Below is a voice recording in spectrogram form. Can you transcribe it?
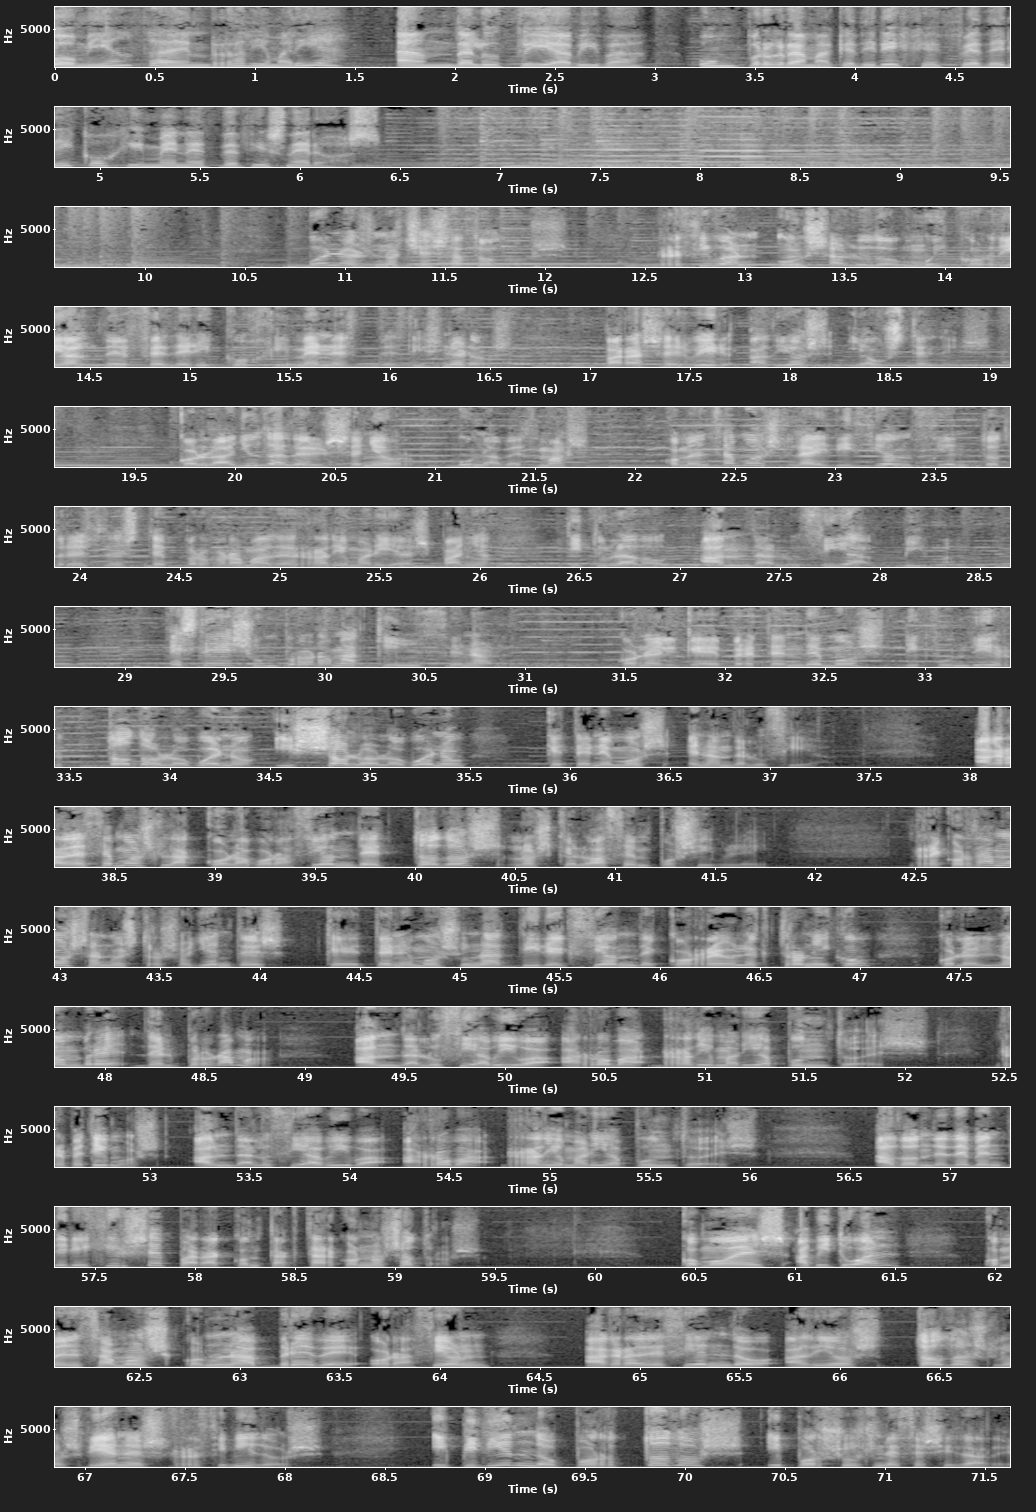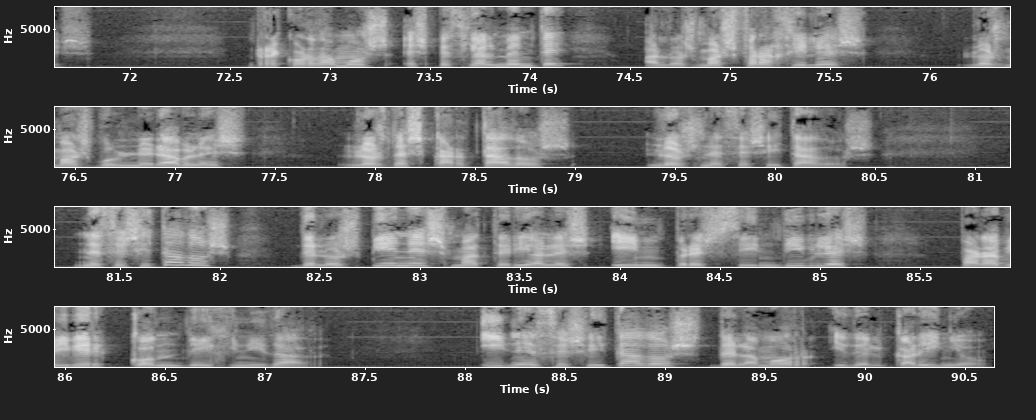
Comienza en Radio María Andalucía Viva, un programa que dirige Federico Jiménez de Cisneros. Buenas noches a todos. Reciban un saludo muy cordial de Federico Jiménez de Cisneros para servir a Dios y a ustedes. Con la ayuda del Señor, una vez más, comenzamos la edición 103 de este programa de Radio María España titulado Andalucía Viva. Este es un programa quincenal con el que pretendemos difundir todo lo bueno y solo lo bueno que tenemos en Andalucía. Agradecemos la colaboración de todos los que lo hacen posible. Recordamos a nuestros oyentes que tenemos una dirección de correo electrónico con el nombre del programa andaluciaviva@radiomaria.es. Repetimos, andaluciaviva@radiomaria.es a donde deben dirigirse para contactar con nosotros. Como es habitual, comenzamos con una breve oración agradeciendo a Dios todos los bienes recibidos y pidiendo por todos y por sus necesidades. Recordamos especialmente a los más frágiles, los más vulnerables, los descartados, los necesitados, necesitados de los bienes materiales imprescindibles para vivir con dignidad, y necesitados del amor y del cariño,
